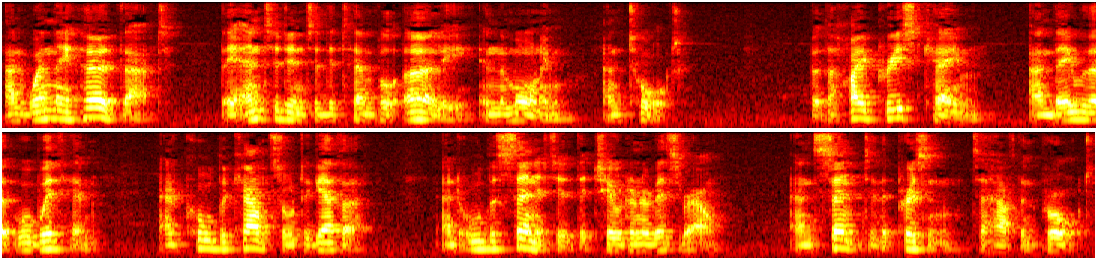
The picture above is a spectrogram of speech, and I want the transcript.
And when they heard that, they entered into the temple early in the morning, and taught. But the high priest came, and they that were with him, and called the council together, and all the senate of the children of Israel, and sent to the prison to have them brought.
